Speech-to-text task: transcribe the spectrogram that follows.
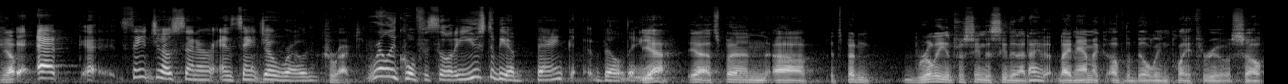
Yep, yep. At St. Joe Center and St. Joe Road. correct. Really cool facility. Used to be a bank building. Yeah, yeah. It's been uh, it's been really interesting to see the dy- dynamic of the building play through. So,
